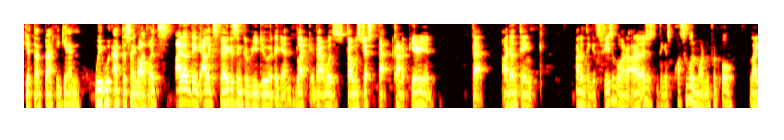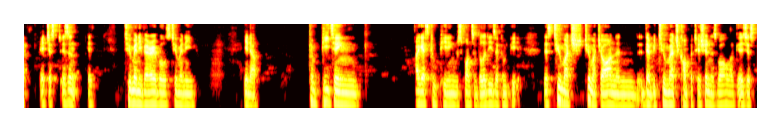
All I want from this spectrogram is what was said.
get that back again. We would at the same Oh, level. it's. I don't think Alex Ferguson could redo it again. Like that was that was just that kind of period. That I don't think. I don't think it's feasible. I, don't, I I just don't think it's possible in modern football. Like it just isn't. It too many variables, too many, you know, competing. I guess competing responsibilities are compete. There's too much, too much on, and there'd be too much competition as well. Like it's just,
